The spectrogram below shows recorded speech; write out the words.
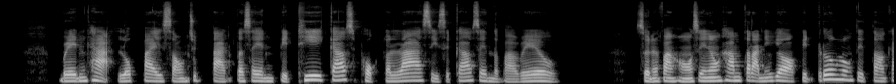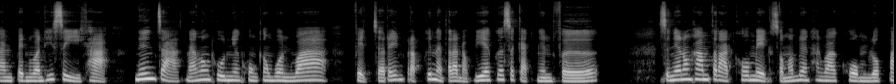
2เบรนท์ค่ะ ลบไป 2.8%ปิดที่ 96 ดอลลาร์ 49 เซนต์ต่อบาร์เรล ส่วนในฝั่งของสินทองคำตลาดนิวยอร์กปิดร่วงลงติดต่อกันเป็นวันที่ 4 ค่ะ เนื่องจากนักลงทุนยังคงกังวลว่าเฟดจะเร่งปรับขึ้นอัตราดอกเบี้ยเพื่อสกัดเงินเฟ้อสัญญาณทองคำตลาดโคเมกสองเดือนธันวาคม ลบไป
